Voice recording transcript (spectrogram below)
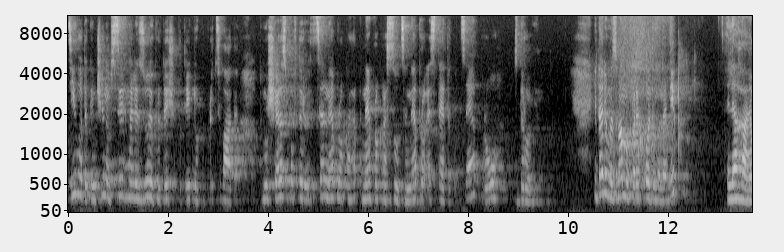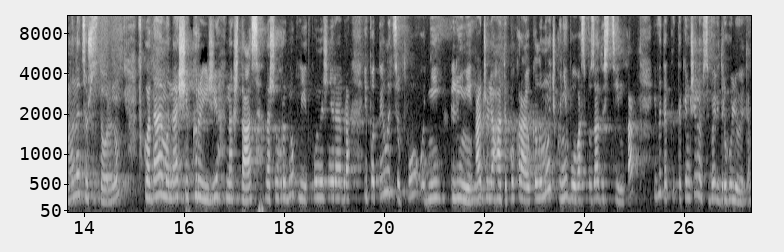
тіло таким чином сигналізує про те, що потрібно попрацювати. Тому ще раз повторюсь, це не про не про красу, це не про естетику, це про здоров'я. І далі ми з вами переходимо на бік. Лягаємо на цю ж сторону, вкладаємо наші крижі, наш таз, нашу грудну клітку, нижні ребра і потилицю по одній лінії. Раджу лягати по краю килимочку, ніби у вас позаду стінка, і ви так, таким чином себе відрегулюєте.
